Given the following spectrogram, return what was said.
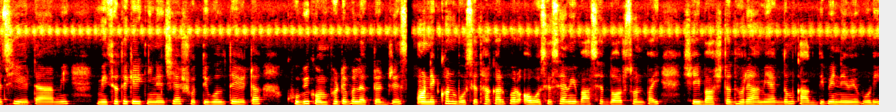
আছি, এটা আমি মিশো থেকেই কিনেছি। আর সত্যি বলতে এটা খুবই কমফোর্টেবল একটা ড্রেস অনেকক্ষণ বসে থাকার পর অবশেষে আমি বাসের দর্শন পাই। সেই বাসটা ধরে আমি একদম কাকদ্বীপে নেমে পড়ি।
